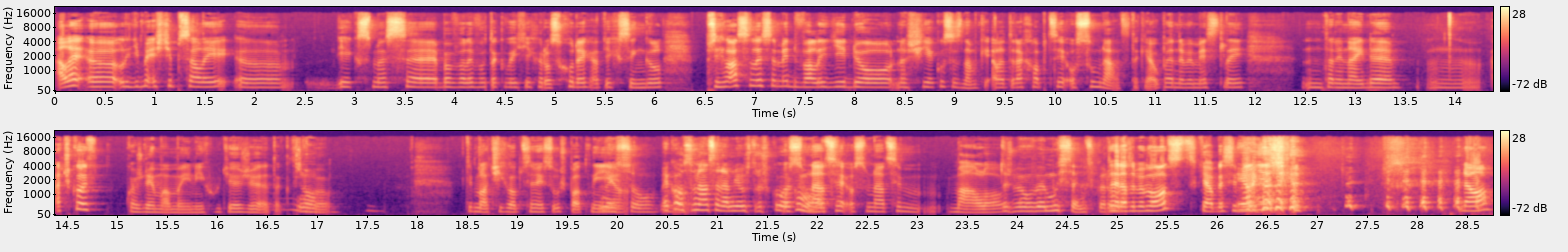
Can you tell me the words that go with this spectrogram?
Ale uh, lidi mi ještě psali, uh, jak jsme se bavili o takových těch rozchodech a těch single. Přihlásili se mi dva lidi do naší jako seznamky, ale teda chlapci 18, tak já úplně nevím, jestli tady najde, um, ačkoliv každý máme jiný chutě, že, tak třeba... No ty mladší chlapci nejsou špatný. Nejsou. A, jako no. 18 na mě už trošku 18, jako moc. 18 je málo. To by mohl můj sen skoro. To je na tebe moc? Chtěla by si být No,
